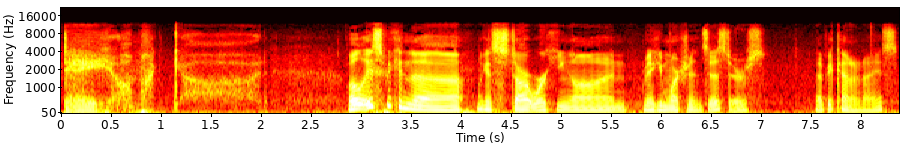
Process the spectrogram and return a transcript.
day. Oh my god. Well, at least we can uh we can start working on making more transistors. That'd be kind of nice.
